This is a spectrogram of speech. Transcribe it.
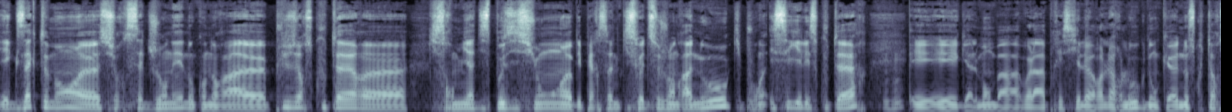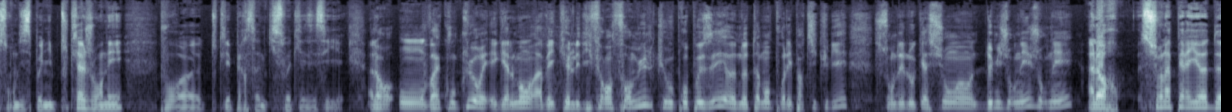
Exactement, euh, sur cette journée, donc on aura euh, plusieurs scooters euh, qui seront mis à disposition des personnes qui souhaitent se joindre à nous, qui pourront essayer les scooters Mhm. et, et également bah, voilà, apprécier leur, leur look. Donc nos scooters seront disponibles toute la journée pour toutes les personnes qui souhaitent les essayer. Alors, on va conclure également avec les différentes formules que vous proposez, notamment pour les particuliers. Ce sont des locations demi-journée, journée? Alors, sur la période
